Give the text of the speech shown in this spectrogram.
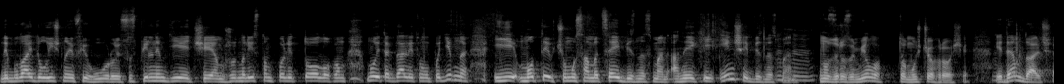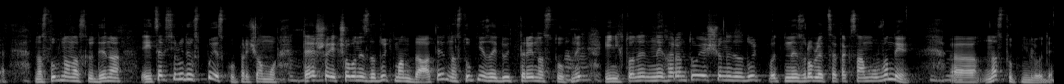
не була ідеологічною фігурою, суспільним діячем, журналістом, політологом, ну і так далі, тому подібне. І мотив, чому саме цей бізнесмен, а не який інший бізнесмен, ну зрозуміло, тому що гроші. Ідемо далі. Наступна у нас людина, і це всі люди в списку. Причому те, що якщо вони здадуть мандати, наступні зайдуть три наступних, і ніхто не, не гарантує, що не дадуть, не зроблять це так само вони. Е, наступні люди.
